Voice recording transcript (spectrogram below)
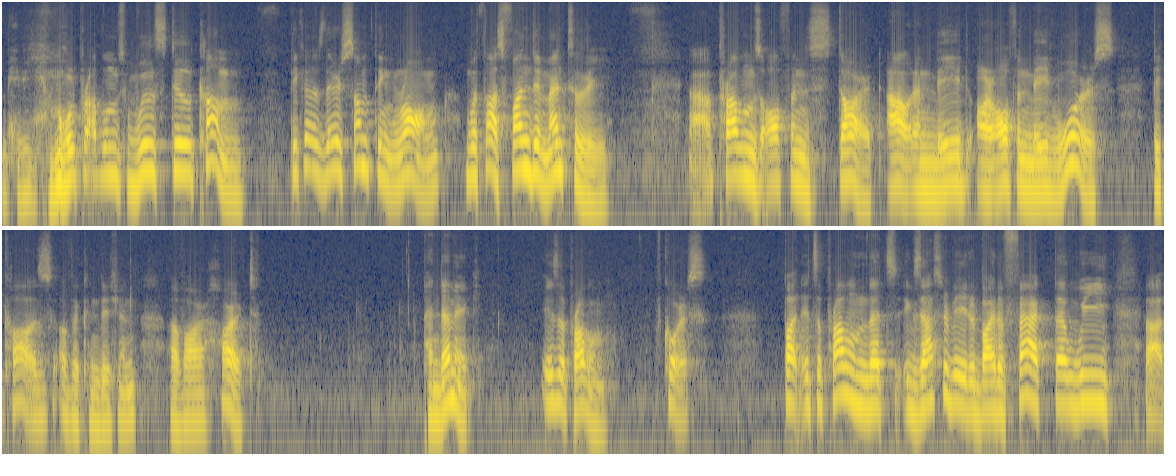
maybe more problems will still come because there's something wrong with us fundamentally uh, problems often start out and made are often made worse because of the condition of our heart. Pandemic is a problem, of course, but it's a problem that's exacerbated by the fact that we uh,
